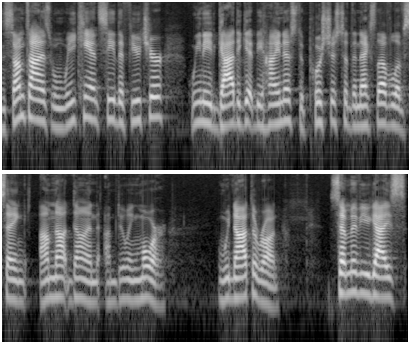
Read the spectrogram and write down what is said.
And sometimes when we can't see the future, we need God to get behind us to push us to the next level of saying, I'm not done, I'm doing more. Not to run. Some of you guys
